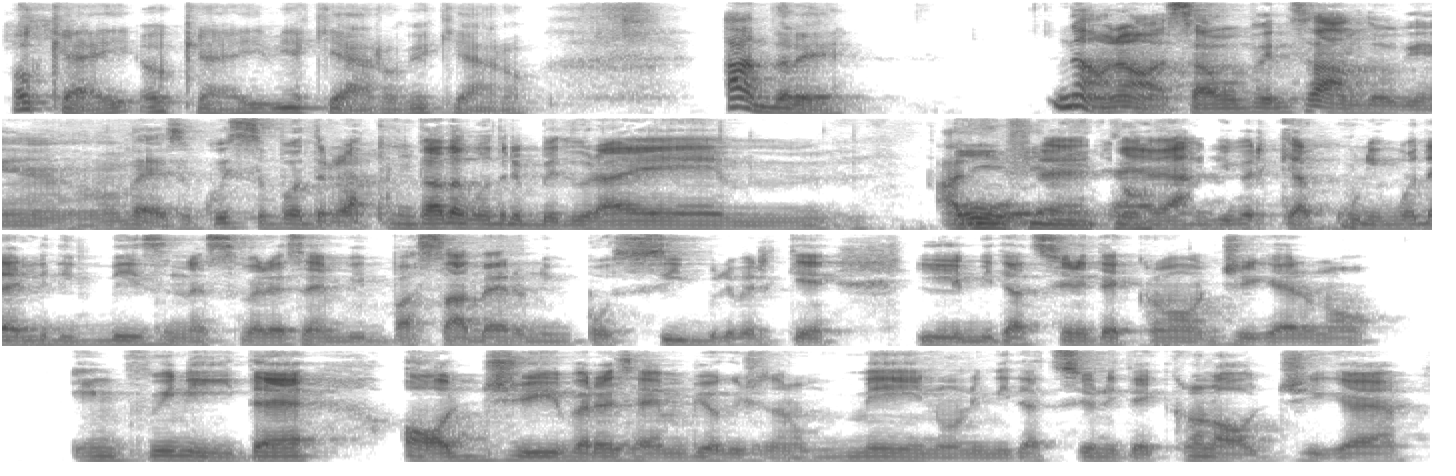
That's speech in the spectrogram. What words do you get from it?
Ok, ok, mi è chiaro, mi è chiaro. Andre. No, no, stavo pensando che, vabbè, su questo potrebbe, la puntata potrebbe durare mhmm, all'infinito. Ore, eh, anche perché alcuni modelli di business, per esempio, in passato erano impossibili perché le limitazioni tecnologiche erano infinite. Oggi, per esempio, che ci sono meno limitazioni tecnologiche,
